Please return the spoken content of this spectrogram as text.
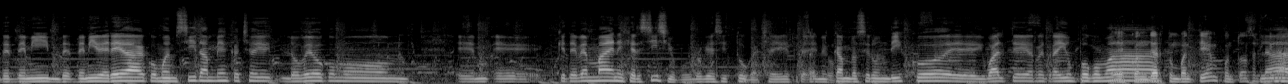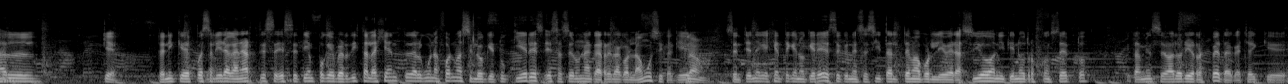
desde, mi, desde mi vereda como MC también, ¿cachai? Lo veo como eh, eh, que te ven más en ejercicio, pues, lo que decís tú, ¿cachai? En el cambio, hacer un disco, eh, igual te retraí un poco más. esconderte un buen tiempo, entonces al final... ¿Qué? Tenés que después salir a ganarte ese, ese tiempo que perdiste a la gente de alguna forma si lo que tú quieres es hacer una carrera con la música. Que Claro. se entiende que hay gente que no quiere eso, que necesita el tema por liberación y tiene otros conceptos que también se valora y respeta, ¿cachai? Que,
